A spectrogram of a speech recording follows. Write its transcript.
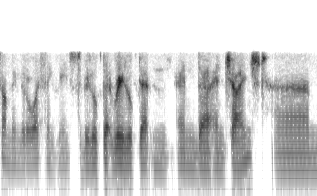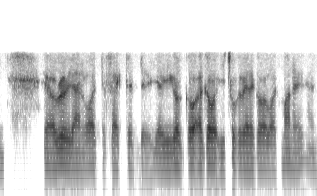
something that I think needs to be looked at, re-looked at, and and uh, and changed. Um, you know, I really don't like the fact that you know you got a guy. You talk about a guy like Manu, and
